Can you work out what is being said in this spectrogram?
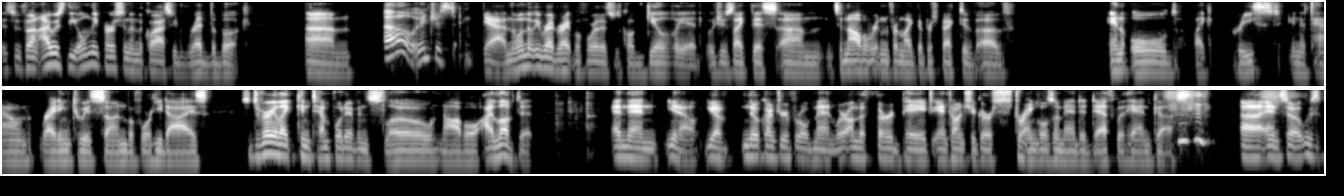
this was fun. I was the only person in the class who'd read the book. Um, Oh, interesting. yeah, and the one that we read right before this was called Gilead, which is like this. Um, it's a novel written from like the perspective of an old like priest in a town writing to his son before he dies. So it's a very like contemplative and slow novel. I loved it. And then you know you have No Country for Old Men, where on the third page Anton Chigurh strangles a man to death with handcuffs. uh, and so it was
